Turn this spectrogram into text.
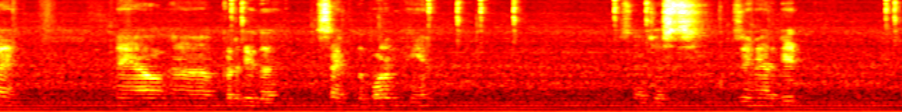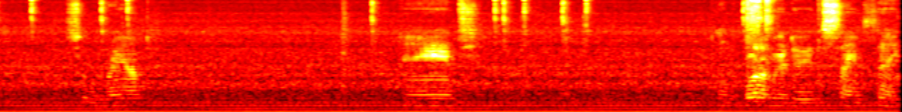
Okay, now um, got to do the same for the bottom here. So just zoom out a bit, sort of round, and on the bottom we're going to do the same thing.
